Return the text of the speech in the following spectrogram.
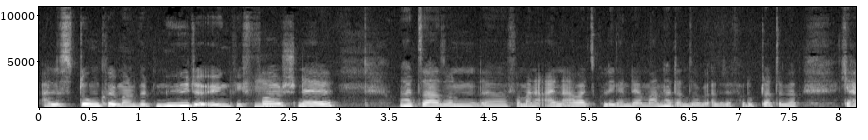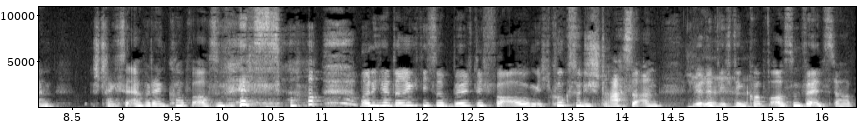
alles dunkel, man wird müde irgendwie voll schnell. Und hat da so ein, äh, von meiner einen Arbeitskollegin, der Mann hat dann so, also der Verlobte hat so gesagt, ja, dann streckst du einfach deinen Kopf aus dem Fenster. Und ich hatte richtig so bildlich vor Augen. Ich gucke so die Straße an, während ich den Kopf aus dem Fenster habe.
